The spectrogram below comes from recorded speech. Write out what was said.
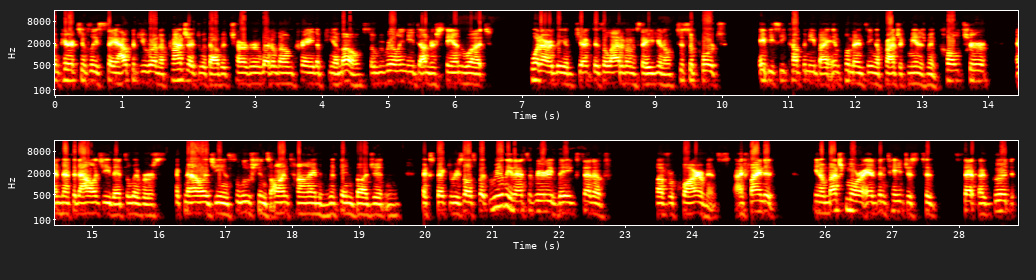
comparatively say, how could you run a project without a charter, let alone create a PMO? So we really need to understand what what are the objectives. A lot of them say, you know, to support ABC Company by implementing a project management culture and methodology that delivers technology and solutions on time and within budget and expected results. But really, that's a very vague set of of requirements. I find it you know, much more advantageous to set a good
